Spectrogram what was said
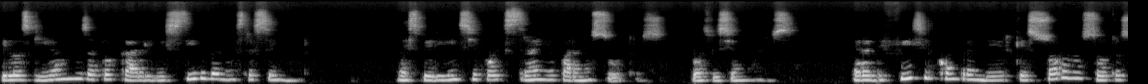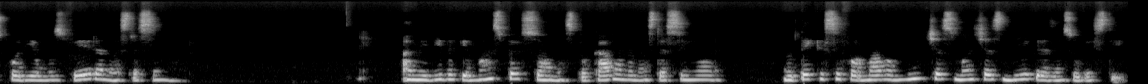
y los guiamos a tocar el vestido de Nuestra Señora. La experiencia fue extraña para nosotros, los visionarios. Era difícil comprender que solo nosotros podíamos ver a Nuestra Señora. A medida que más personas tocaban a Nuestra Señora, noté que se formaban muchas manchas negras en su vestido.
